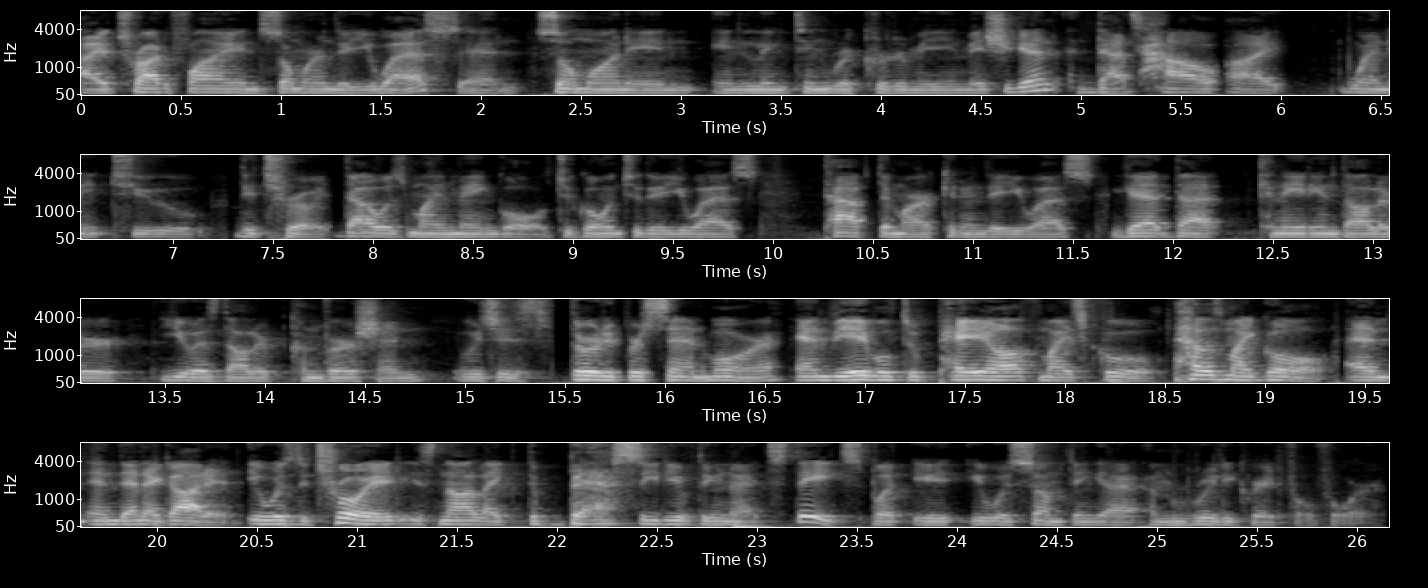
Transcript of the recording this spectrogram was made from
I tried to find somewhere in the US and someone in, in LinkedIn recruited me in Michigan. And that's how I went into Detroit. That was my main goal to go into the US, tap the market in the US, get that Canadian dollar, US dollar conversion, which is 30% more, and be able to pay off my school. That was my goal. And, and then I got it. It was Detroit. It's not like the best city of the United States, but it, it was something that I'm really grateful for.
